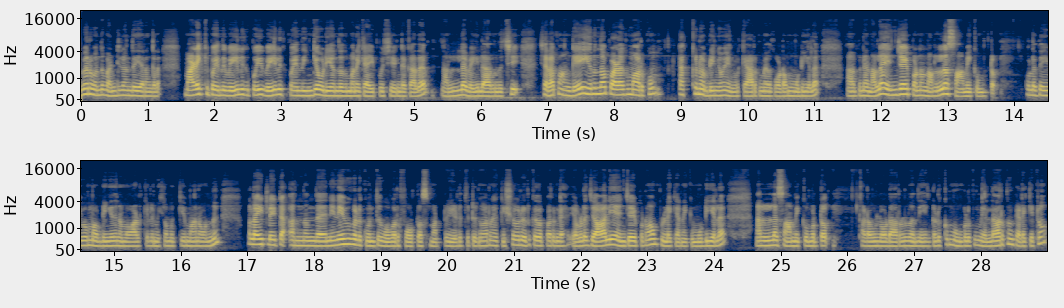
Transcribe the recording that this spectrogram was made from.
இவர் வந்து வண்டியில் வந்து இறங்கலை. மழைக்கு பயந்து வெயிலுக்கு போய் வெயிலுக்கு பயந்து இங்கே ஒடியாந்தது மனைக்கு ஆகிப்போச்சு எங்கள் கதை. நல்ல வெயிலாக இருந்துச்சு. சிலப்போ அங்கேயே இருந்தால் பழகமாக இருக்கும். டக்குன்னு அப்படிங்கவும் எங்களுக்கு யாருக்குமே அதுக்கு உடம்பு முடியலை. பின்ன நல்லா என்ஜாய் பண்ணோம். நல்லா சாமி கும்பிட்டோம். குலதெய்வம் அப்படிங்கிறது நம்ம வாழ்க்கையில் மிக முக்கியமான ஒன்று லைட் லைட்டாக அந்தந்த நினைவுகளுக்கு வந்து ஒவ்வொரு ஃபோட்டோஸ் மட்டும் எடுத்துகிட்டு பாருங்கள் கிஷோர் இருக்கிறத பாருங்கள் எவ்வளோ ஜாலியாக என்ஜாய் பண்ணுவான். பிள்ளைக்கு அன்றைக்கி முடியலை. நல்லா சாமி கும்பிட்டோம். கடவுளோட அருள் வந்து எங்களுக்கும் உங்களுக்கும் எல்லாருக்கும் கிடைக்கட்டும்.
